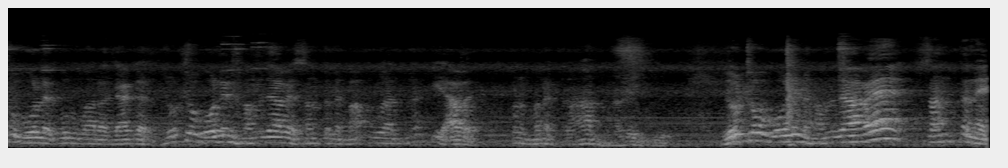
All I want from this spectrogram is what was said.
જૂઠું બોલે ગુરુ મહારાજ આગળ. જૂઠું બોલીને સમજાવે સંતને બાપુ આજ નક્કી આવે. પણ મને કામ આવી ગયું જૂઠું બોલીને સમજાવે સંતને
